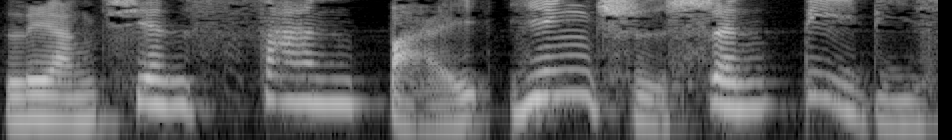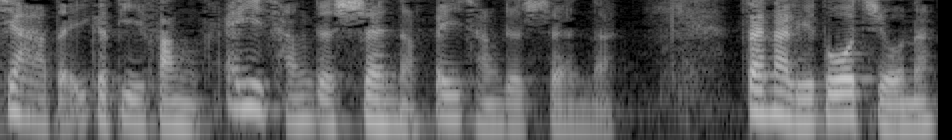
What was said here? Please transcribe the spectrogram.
两千三百英尺深，地底下的一个地方，非常的深啊，非常的深啊。在那里多久呢？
